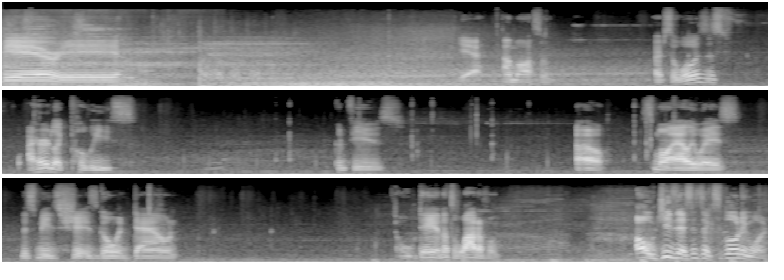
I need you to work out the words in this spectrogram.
Fury. Yeah, I'm awesome. Alright, so what was this? I heard like police. Confused. Uh oh. Small alleyways. This means shit is going down. Oh, damn, that's a lot of them. Oh, Jesus, it's an exploding one.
